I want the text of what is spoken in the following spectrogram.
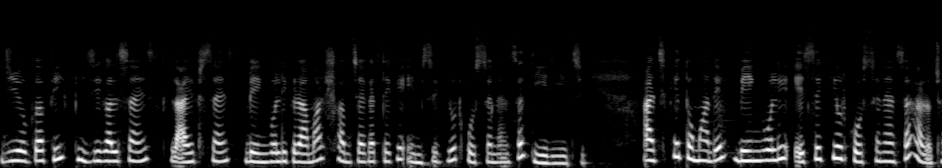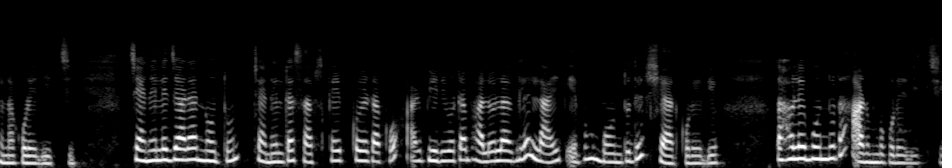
geography physical science life science Bengali grammar সব জায়গা থেকে এমসিকিউর কোশ্চেন অ্যান্সার দিয়ে দিয়েছি। আজকে তোমাদের বেঙ্গলির এসএকিউর কোশ্চেন অ্যান্সার আলোচনা করে দিচ্ছি। চ্যানেলে যারা নতুন, চ্যানেলটা সাবস্ক্রাইব করে রাখো আর ভিডিওটা ভালো লাগলে লাইক এবং বন্ধুদের শেয়ার করে দিও। তাহলে বন্ধুরা আরম্ভ করে দিচ্ছি।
